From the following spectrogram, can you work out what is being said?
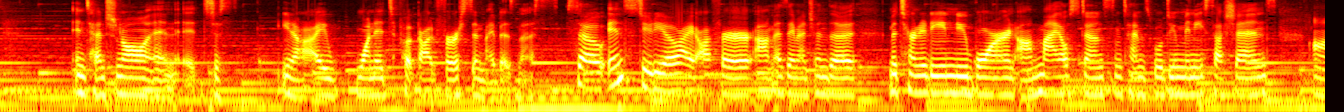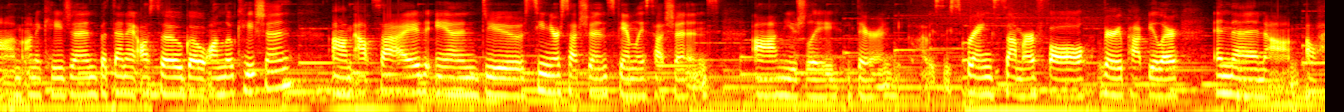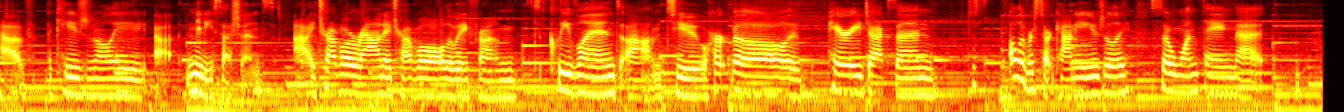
intentional and it's just you know, I wanted to put God first in my business. So in studio, I offer, um, as I mentioned, the maternity, newborn, um, milestones. Sometimes we'll do mini sessions um, on occasion, but then I also go on location um, outside and do senior sessions, family sessions. Um, usually they're in obviously spring, summer, fall, very popular and then um, I'll have occasionally uh, mini sessions. I travel around, I travel all the way from Cleveland um, to Hartville, Perry, Jackson, just all over Stark County usually. So one thing that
